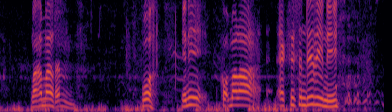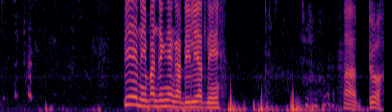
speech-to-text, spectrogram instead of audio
Maaf, Mas. Wah, ini kok malah eksis sendiri nih. Piye nih pancingnya nggak dilihat nih? Aduh.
